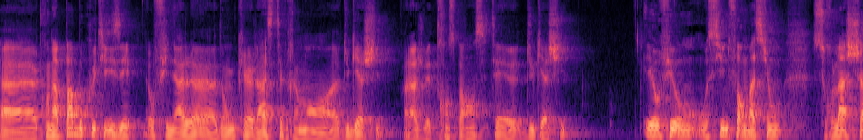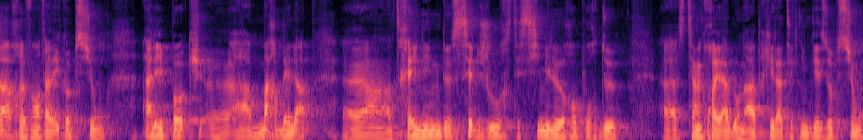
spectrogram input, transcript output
euh, qu'on n'a pas beaucoup utilisé au final. Euh, donc euh, là, c'était vraiment du gâchis. Voilà, je vais être transparent, c'était du gâchis. Et aussi une formation sur l'achat-revente avec option à l'époque à Marbella, un training de 7 jours, c'était 6000 euros pour deux. Euh, c'était incroyable, on a appris la technique des options.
